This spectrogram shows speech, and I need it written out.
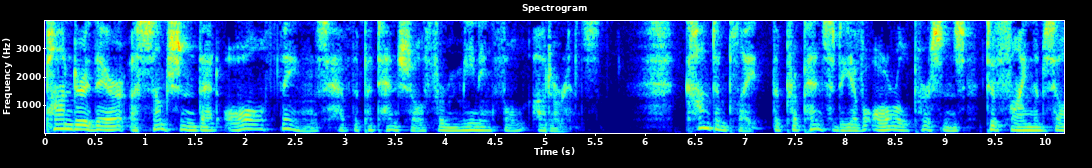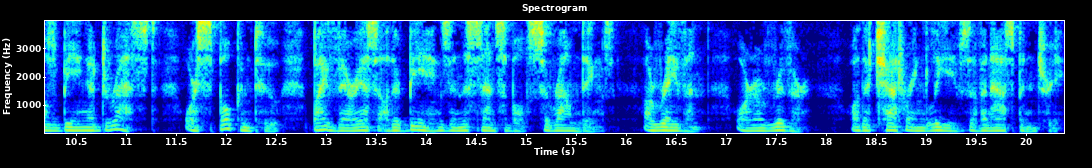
Ponder their assumption that all things have the potential for meaningful utterance. Contemplate the propensity of oral persons to find themselves being addressed or spoken to by various other beings in the sensible surroundings, a raven or a river or the chattering leaves of an aspen tree.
